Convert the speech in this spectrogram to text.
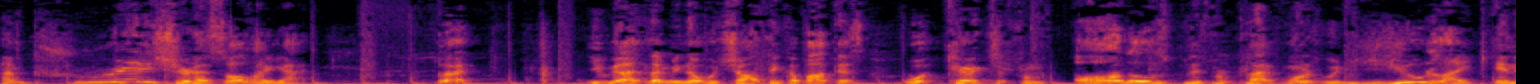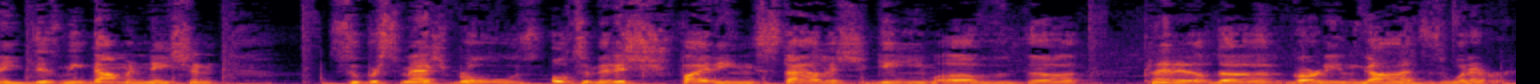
I'm pretty sure that's all I got. But, you guys let me know what y'all think about this. What character from all those different platforms would you like in a Disney domination Super Smash Bros. Ultimate-ish fighting stylish game of the Planet of the Guardian Gods, whatever.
